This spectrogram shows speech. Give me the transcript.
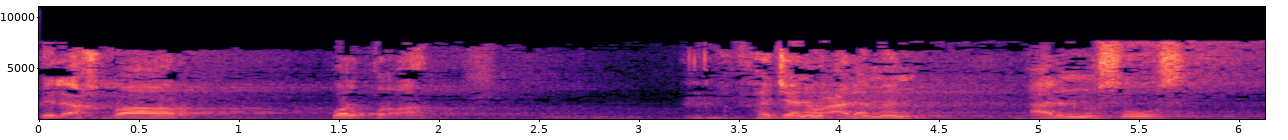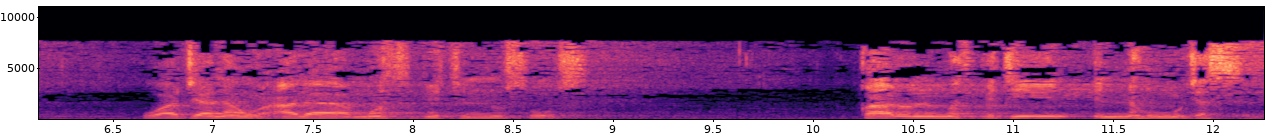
بالأخبار والقرآن. فجنوا على من؟ على النصوص. وجنوا على مثبت النصوص. قالوا للمثبتين إنهم مجسمة.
